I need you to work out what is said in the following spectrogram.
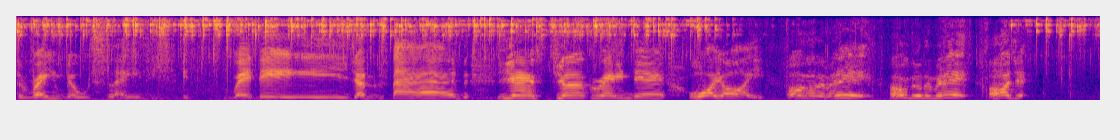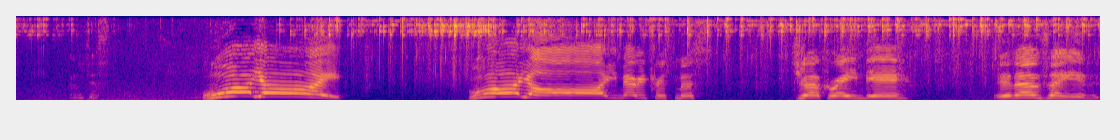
the rainbow sleigh ready. You understand? Yes, jerk reindeer. Why I? Hold on a minute. Hold on a minute. Hold it. Let me just. Why I? Why I? Merry Christmas. Jerk reindeer. You know what I'm saying?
